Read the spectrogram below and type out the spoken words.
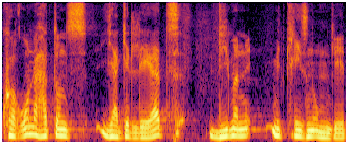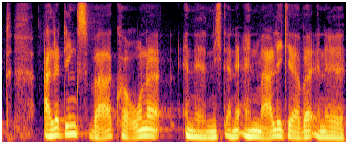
Corona hat uns ja gelehrt, wie man mit Krisen umgeht. Allerdings war Corona eine, nicht eine einmalige, aber eine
